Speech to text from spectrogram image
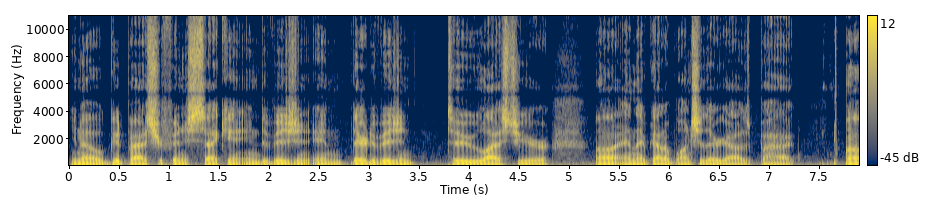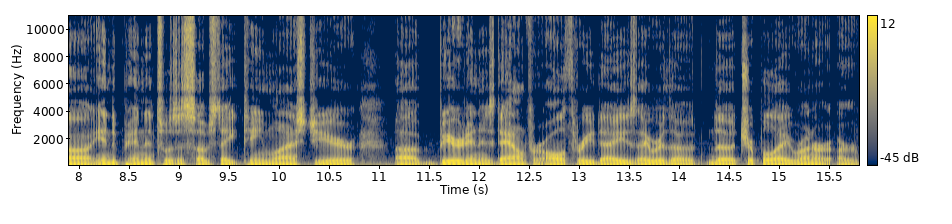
You know, Goodpasture finished second in division in their division two last year, uh, and they've got a bunch of their guys back. Uh, Independence was a sub-state team last year. Uh, Bearden is down for all three days. They were the the AAA runner or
